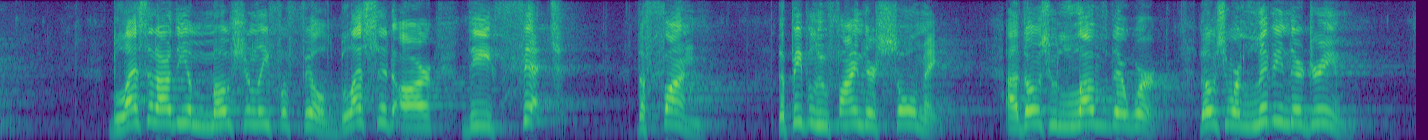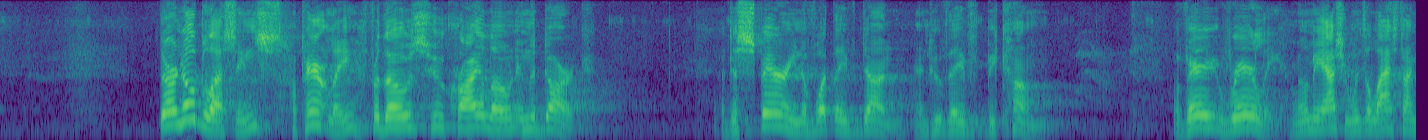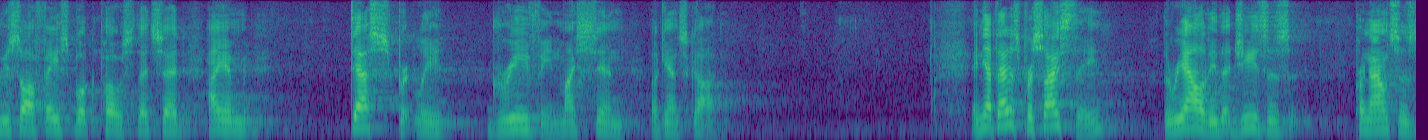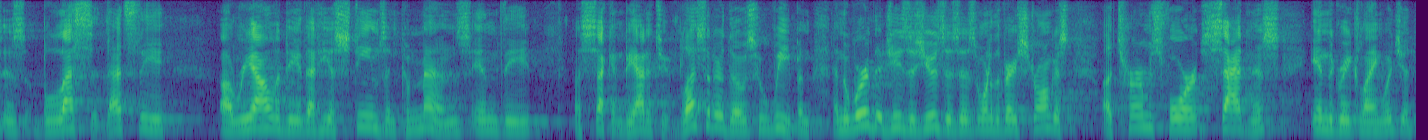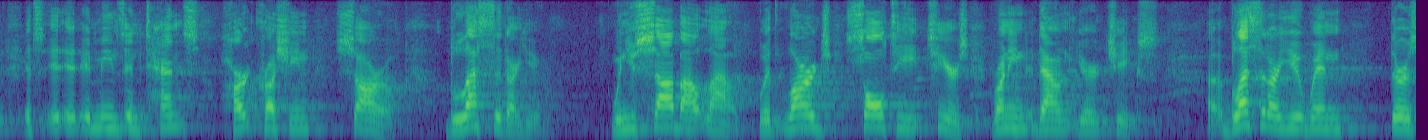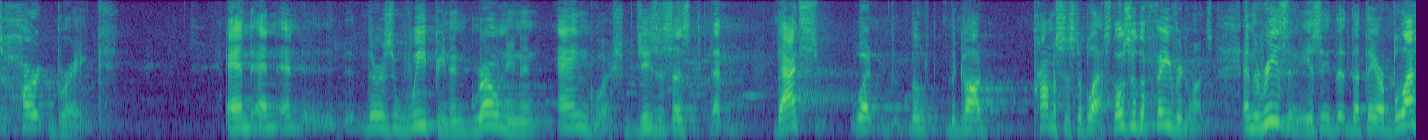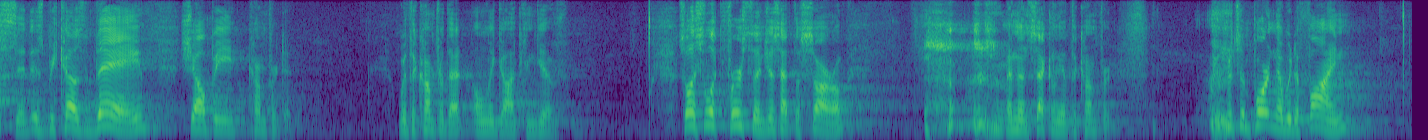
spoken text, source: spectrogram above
Blessed are the emotionally fulfilled. Blessed are the fit, the fun, the people who find their soulmate, uh, those who love their work, those who are living their dream. There are no blessings, apparently, for those who cry alone in the dark, despairing of what they've done and who they've become. Very rarely, well, let me ask you, when's the last time you saw a Facebook post that said, I am desperately grieving my sin against God. And yet, that is precisely the reality that Jesus pronounces is blessed. That's the uh, reality that he esteems and commends in the uh, second beatitude. Blessed are those who weep. And, and the word that Jesus uses is one of the very strongest uh, terms for sadness in the Greek language. It, it, it means intense, heart crushing sorrow. Blessed are you when you sob out loud with large, salty tears running down your cheeks. Uh, blessed are you when there is heartbreak and, and, and there's weeping and groaning and anguish. Jesus says that that's what the, the God promises to bless. Those are the favored ones. And the reason, you see, that, that they are blessed is because they shall be comforted with the comfort that only God can give. So let's look first then just at the sorrow, and then secondly at the comfort. it's important that we define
